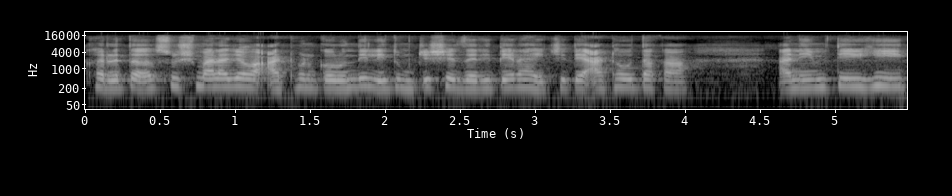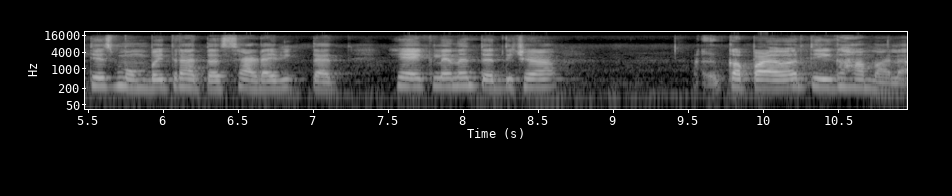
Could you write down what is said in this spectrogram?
खरं तर सुषमाला जेव्हा आठवण करून दिली तुमची शेजारी ते राहायची ते आठवतं का? आणि तेही इथेच मुंबईत राहतात साड्या विकतात. हे ऐकल्यानंतर तिच्या कपाळावरती घाम आला.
